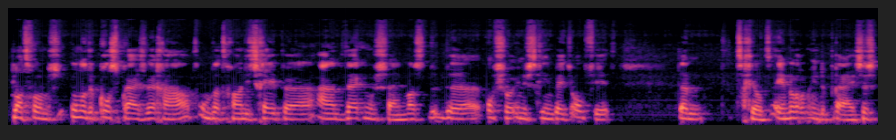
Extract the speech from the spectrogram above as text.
platforms onder de kostprijs weggehaald. Omdat gewoon die schepen aan het werk moesten zijn. Maar als de, de offshore-industrie een beetje opveert, dan het scheelt enorm in de prijs. Dus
